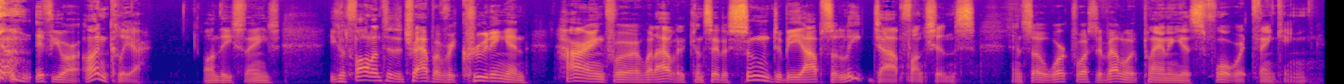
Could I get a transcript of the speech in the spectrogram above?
if you are unclear on these things, you could fall into the trap of recruiting and hiring for what I would consider soon to be obsolete job functions. And so workforce development planning is forward thinking.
